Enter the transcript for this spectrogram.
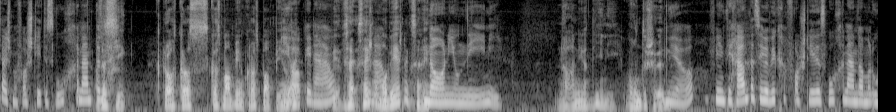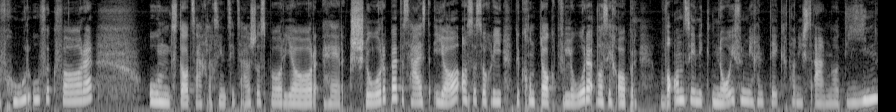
Da ist man fast jedes Wochenende. Also das sind Gross, Gross, Grossmami und Grosspapi, Ja, genau. Sagst du genau. mal, wie hast du gesagt? Nani und Neni. Nani und Nini, wunderschön. Ja, finde ich auch. Da sind wir wirklich fast jedes Wochenende einmal auf Chur raufgefahren. Und tatsächlich sind sie jetzt auch schon ein paar Jahre her gestorben. Das heißt, ja, also so ein bisschen den Kontakt verloren. Was ich aber wahnsinnig neu für mich entdeckt habe, ist das Engadin.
